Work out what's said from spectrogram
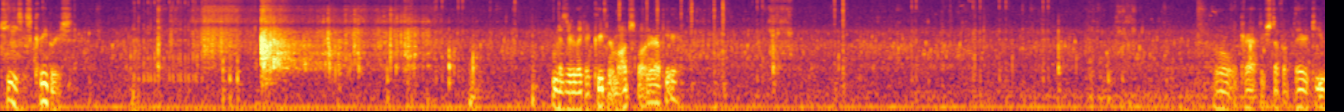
Jesus, creepers. Is there like a creeper mob spawner up here? Holy crap, there's stuff up there too.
